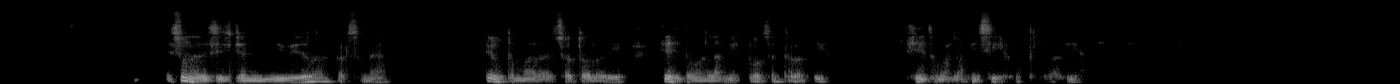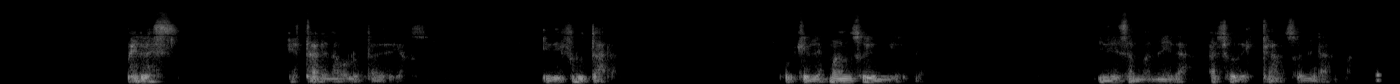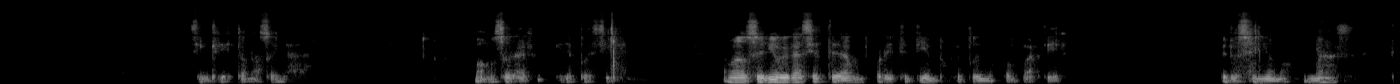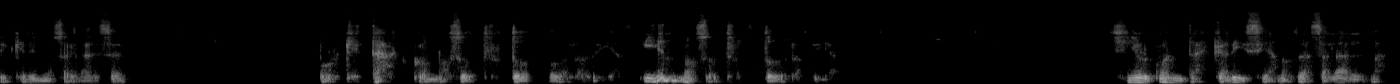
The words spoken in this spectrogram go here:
Es una decisión individual, personal. Tengo que tomarla yo todos los días. Tiene que tomarla mi esposa todos los días. Tiene que tomarla mis hijos todos los días. Pero es estar en la voluntad de Dios y disfrutar porque Él es manso y humilde. Y de esa manera hallo descanso en el alma. Sin Cristo no soy nada. Vamos a orar y después siguen. Amado Señor, gracias te damos por este tiempo que pudimos compartir. Pero Señor, más te queremos agradecer porque estás con nosotros todos los días y en nosotros todos los días. Señor, cuántas caricias nos das al alma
